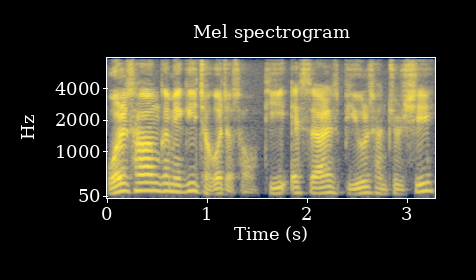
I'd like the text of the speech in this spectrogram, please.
월 상환 금액이 적어져서 DSR 비율 산출 시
